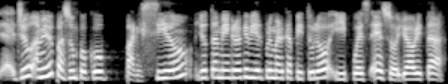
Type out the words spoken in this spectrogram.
Eh, yo, a mí me pasó un poco parecido. Yo también creo que vi el primer capítulo y pues eso, yo ahorita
